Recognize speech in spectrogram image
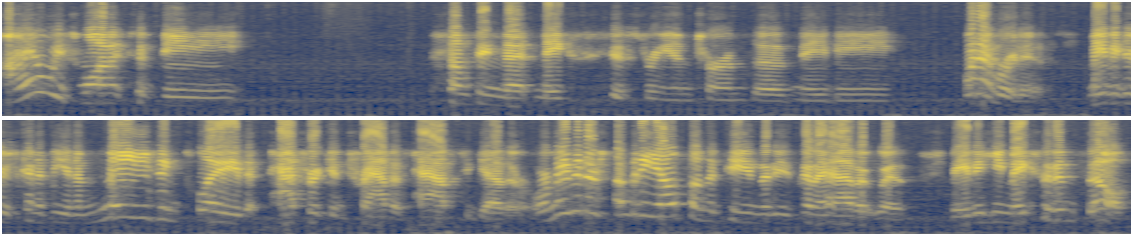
I always want it to be something that makes history in terms of maybe whatever it is. Maybe there's going to be an amazing play that Patrick and Travis have together, or maybe there's somebody else on the team that he's going to have it with. Maybe he makes it himself.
